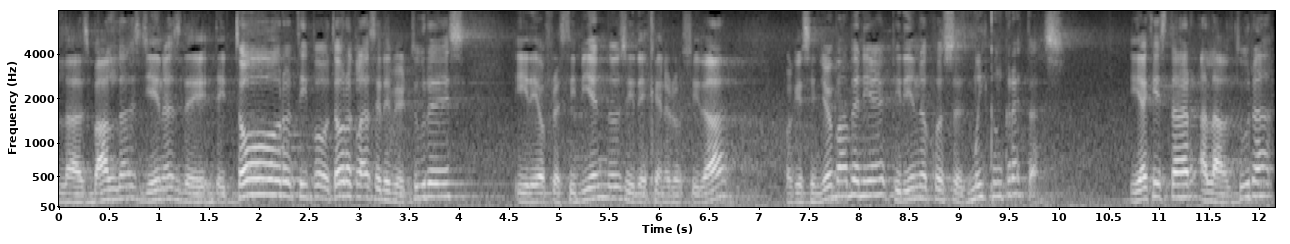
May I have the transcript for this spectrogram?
las baldas llenas de, todo tipo, toda clase de virtudes y de ofrecimientos y de generosidad, porque el Señor va a venir pidiendo cosas muy concretas y hay que estar a la altura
